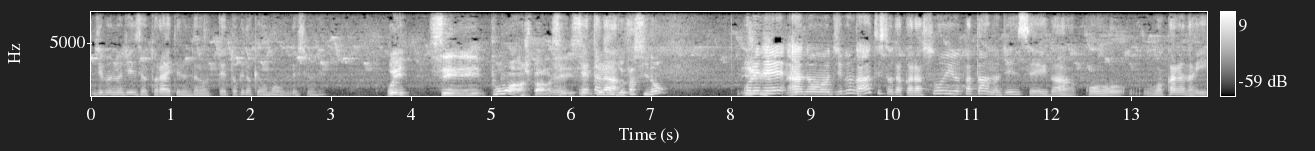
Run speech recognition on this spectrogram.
自分の人生を捉えてるんだろうって時々思うんですよね。Oui, c'est pour moi, hein, je parle. C'est quelque chose de fascinant. これねあの自分がアーティストだからそういうパターンの人生がこうわからない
